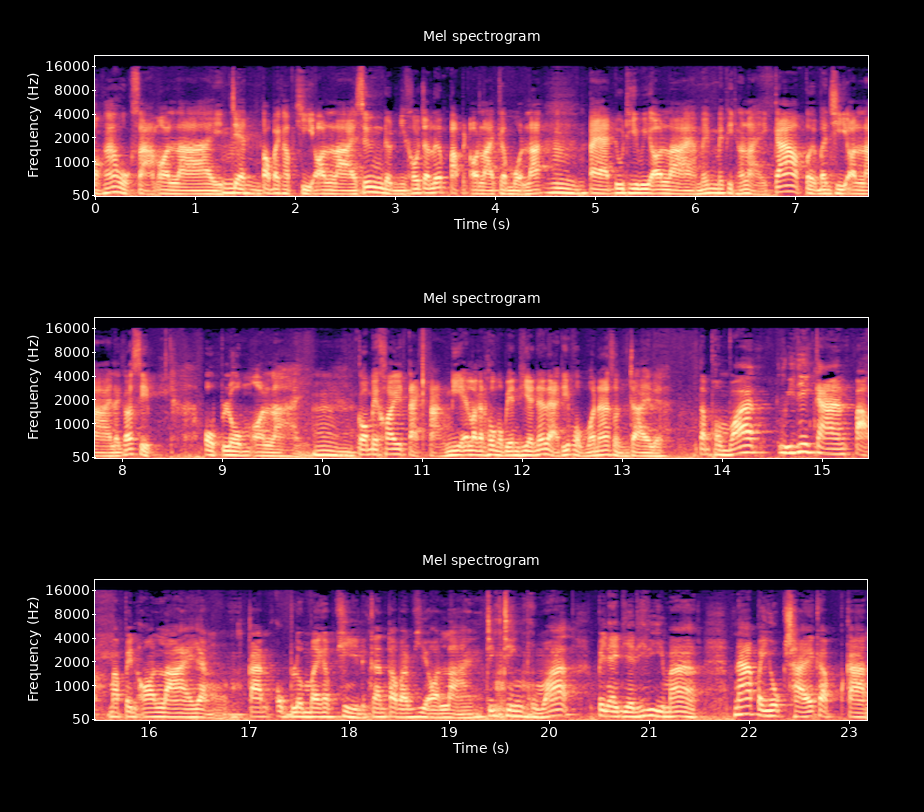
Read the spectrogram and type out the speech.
2563 ออนไลน์อืม7ต่อใบขับขี่ออนไลน์ ซึ่งเดี๋ยวนี้เขาจะเริ่มปรับเป็นออนไลน์กันหมดละอืม8ดูทีวีออนไลน์ไม่ไม่ผิดเท่าไหร่ 9 เปิดบัญชีออนไลน์ แล้วก็ 10 อบรมออนไลน์อืมก็ไม่ค่อยแตกต่าง มีไอ้ลอยกระทงกับเวียนเทียนนั่นแหละที่ผมว่าน่าสนใจเลย แต่ผมว่าวิธีการปรับมาเป็นออนไลน์อย่างการอบรมใบขับขี่หรือการต่อใบขับขี่ออนไลน์ จริง ๆ ผมว่าเป็นไอเดียที่ดีมาก น่าประยุกต์ใช้กับการ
